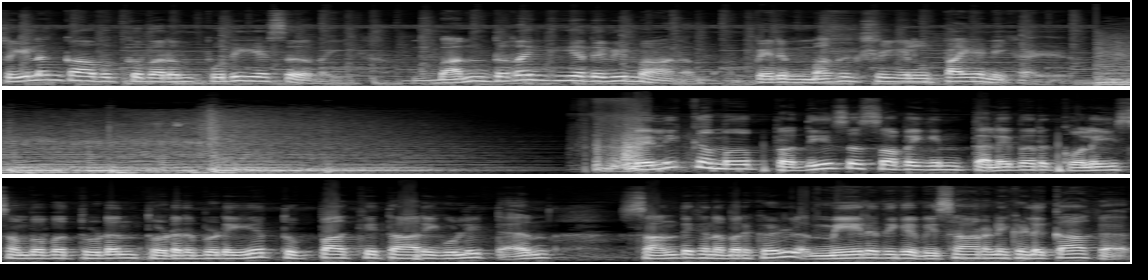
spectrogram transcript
ஸ்ரீலங்காவுக்கு வரும் புதிய சேவை. வந்திறங்கியது விமானம். பெரும் மகிழ்ச்சியில் பயணிகள். வெலிக்கம பிரதேச சபையின் தலைவர் கொலை சம்பவத்துடன் தொடர்புடைய துப்பாக்கிதாரி உள்ளிட்ட சந்தேக நபர்கள் மேலதிக விசாரணைகளுக்காக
